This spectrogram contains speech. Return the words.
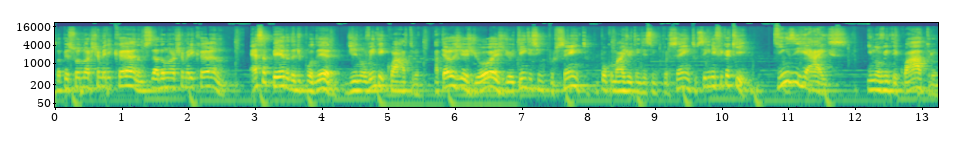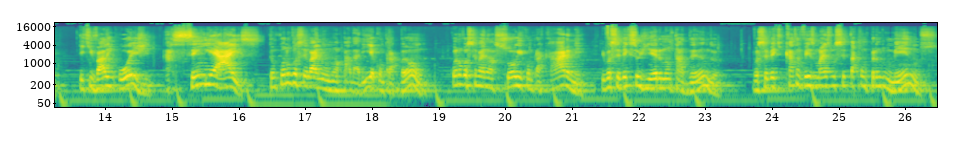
da pessoa norte-americana, do cidadão norte-americano. Essa perda de poder de 94 até os dias de hoje, de 85%, um pouco mais de 85%, significa que 15 reais em 94 equivalem hoje a 100 reais. Então, quando você vai numa padaria comprar pão, quando você vai no açougue comprar carne e você vê que seu dinheiro não está dando, você vê que cada vez mais você está comprando menos,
